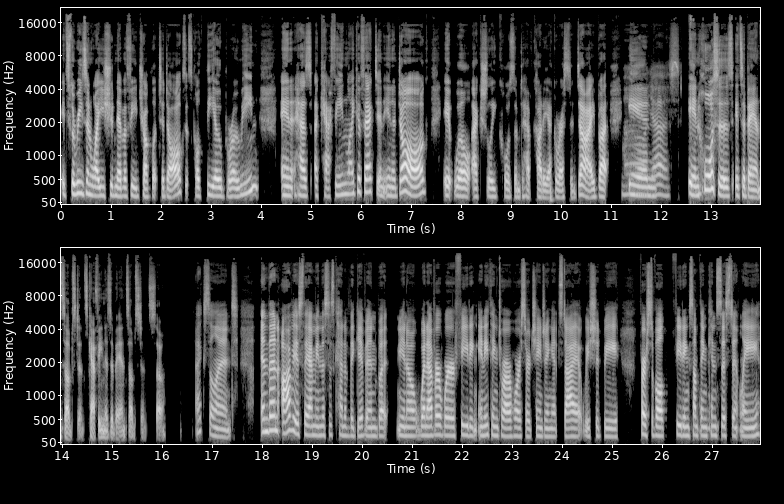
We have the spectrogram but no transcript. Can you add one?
it's the reason why you should never feed chocolate to dogs. It's called theobromine, and it has a caffeine-like effect. And in a dog, it will actually cause them to have cardiac arrest and die. But oh, in yes. in horses, it's a banned substance. Caffeine is a banned substance. So Excellent. And then obviously, I mean, this is kind of the given, but you know, whenever we're feeding anything to our horse or changing its diet, we should be first of all feeding something consistently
